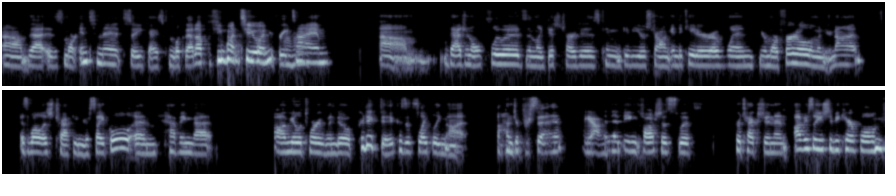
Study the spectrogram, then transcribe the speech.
Um, that is more intimate. So you guys can look that up if you want to on your free mm-hmm. time. Um, vaginal fluids and like discharges can give you a strong indicator of when you're more fertile and when you're not, as well as tracking your cycle and having that ovulatory window predicted because it's likely not 100%. Yeah. And then being cautious with protection. And obviously, you should be careful and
